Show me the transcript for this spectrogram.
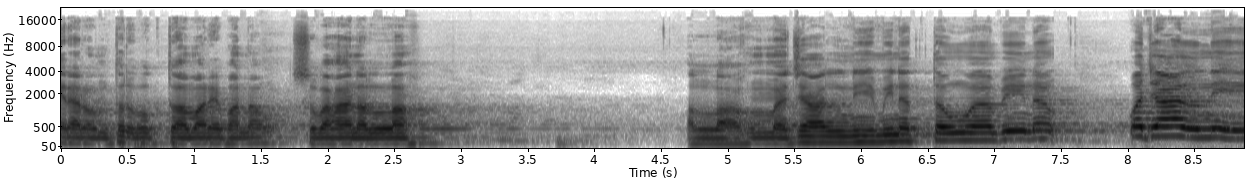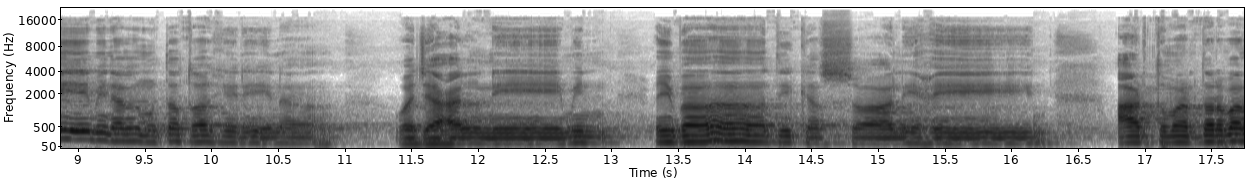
এরার অন্তর্ভুক্ত আমারে বানাও সুবাহান আল্লাহ اللهم اجعلني من التوابين واجعلني من المتطهرين واجعلني من عبادك الصالحين আর তোমার দরবার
